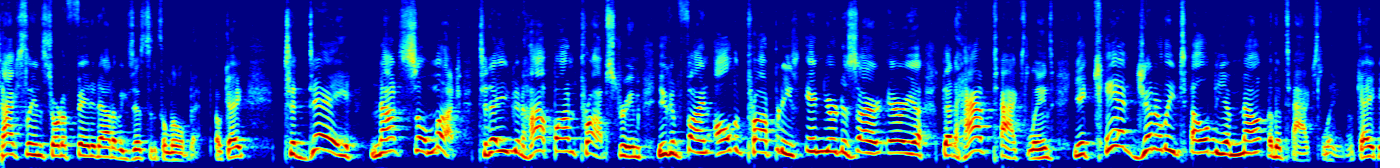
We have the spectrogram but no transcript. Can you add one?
tax liens sort of faded out of existence a little bit. Okay, today, not so much. Today, you can hop on PropStream, you can find all the properties in your desired area that have tax liens. You can't can't generally tell the amount of the tax lien, okay?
